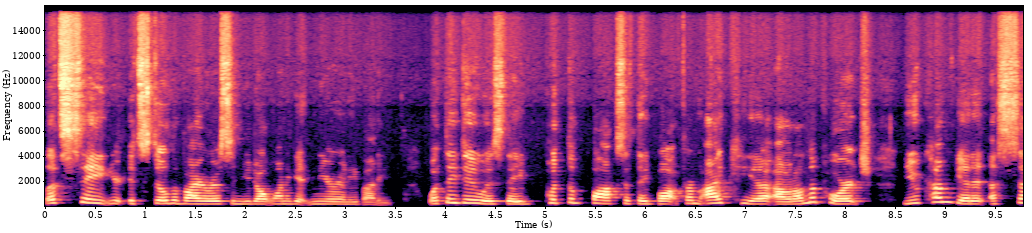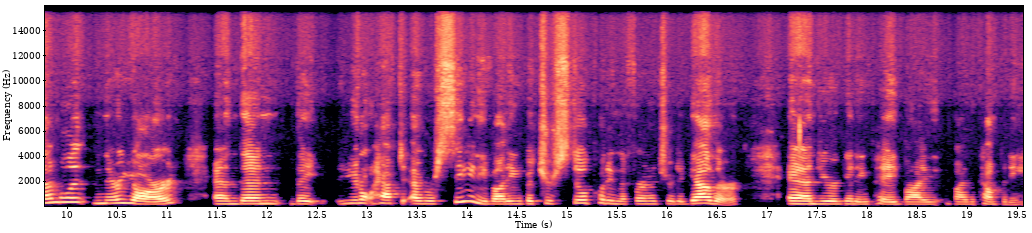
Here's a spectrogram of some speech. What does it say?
Let's say you're, it's still the virus and you don't want to get near anybody what they do is they put the box that they bought from ikea out on the porch. You come get it assemble it in their yard and then they you don't have to ever see anybody but you're still putting the furniture together and you're getting paid by by the company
